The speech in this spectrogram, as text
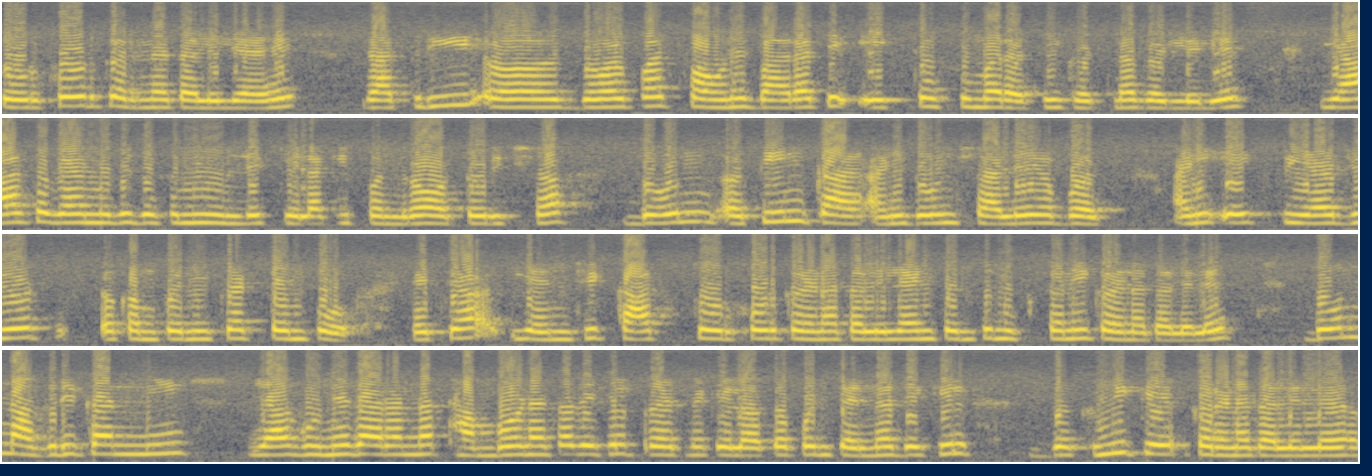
तोडफोड करण्यात आलेली आहे. रात्री जवळपास पावणे बारा ते एकच्या सुमारास ही घटना घडलेली आहे. या सगळ्यांमध्ये जसं मी उल्लेख केला की पंधरा ऑटो रिक्षा दोन तीन कार आणि दोन शालेय बस आणि एक पियाजिओ कंपनीचा टेम्पो ह्याच्या यांची काच तोडफोड करण्यात आलेली आहे आणि त्यांचं नुकसानही करण्यात आलेलं आहे. दोन नागरिकांनी या गुन्हेगारांना थांबवण्याचा देखील प्रयत्न केला होता पण त्यांना देखील जखमी के- करण्यात आलेलं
